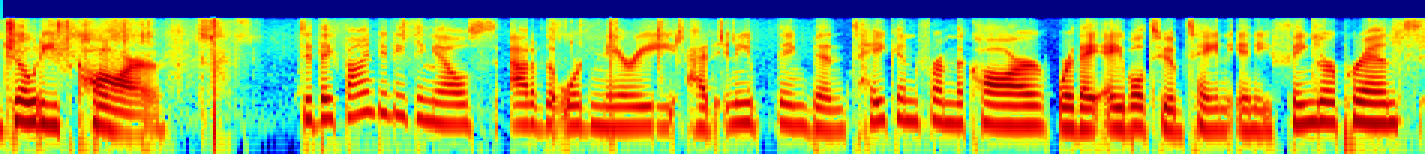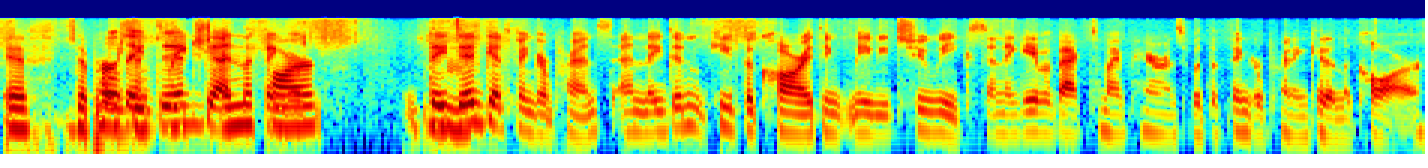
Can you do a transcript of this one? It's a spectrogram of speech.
Jody's car, did they find anything else out of the ordinary? Had anything been taken from the car? Were they able to obtain any fingerprints if the Well, person reached in the finger- car? They Mhm. did get fingerprints, and they didn't keep the car. I think maybe two weeks, and they gave it back to my parents with the fingerprinting kit in the car.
